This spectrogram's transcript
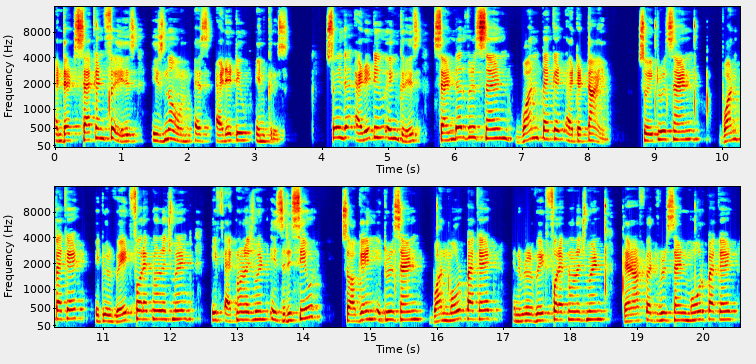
And that second phase is known as additive increase. So in the additive increase, sender will send one packet at a time. So it will send one packet, it will wait for acknowledgement. If acknowledgement is received, so again it will send one more packet and it will wait for acknowledgement. Then after it will send more packet.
